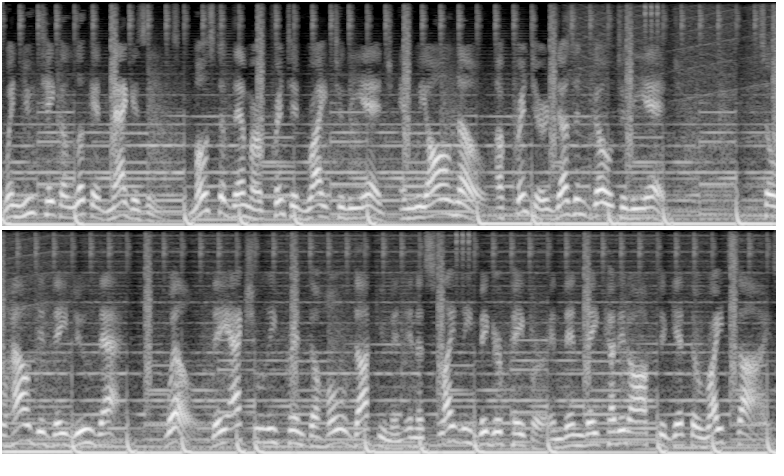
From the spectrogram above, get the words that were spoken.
when you take a look at magazines, most of them are printed right to the edge, and we all know, a printer doesn't go to the edge. So how did they do that? Well, they actually print the whole document in a slightly bigger paper and then they cut it off to get the right size,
